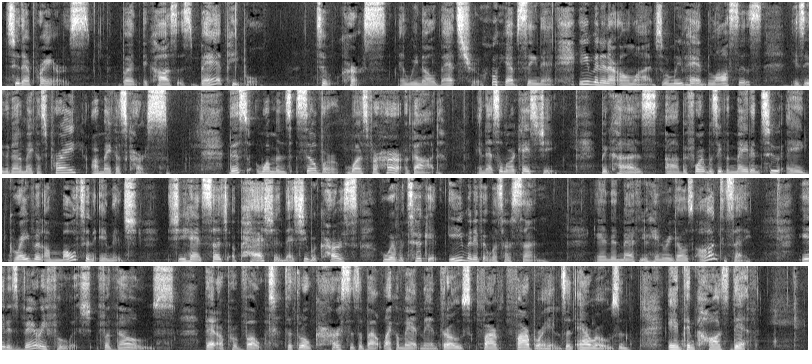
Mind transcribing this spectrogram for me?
to their prayers but it causes bad people to curse. And we know that's true. We have seen that even in our own lives. When we've had losses it's either going to make us pray or make us curse this woman's silver was for her a god, and that's a lowercase g, because uh, before it was even made into a graven a molten image, she had such a passion that she would curse whoever took it, even if it was her son. And then Matthew Henry goes on to say, It is very foolish for those that are provoked to throw curses about like a madman throws fire, firebrands and arrows and, and can cause death,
